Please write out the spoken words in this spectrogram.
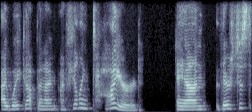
i wake up and i'm i'm feeling tired and there's just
